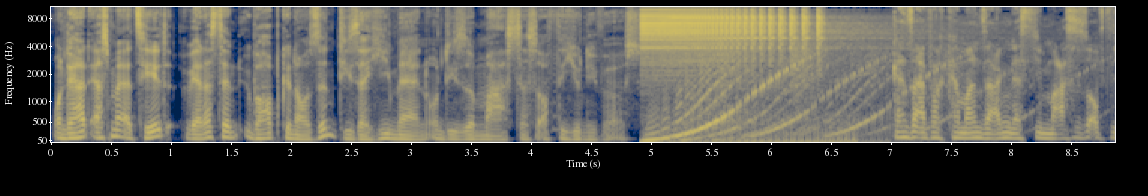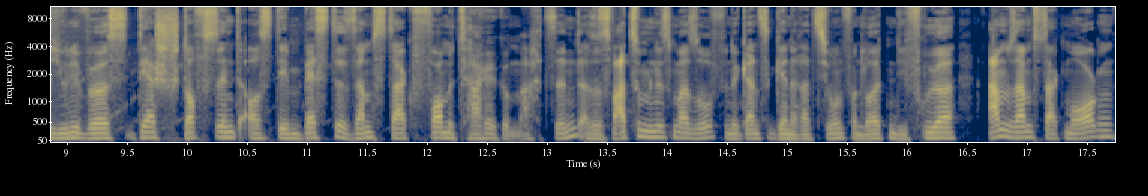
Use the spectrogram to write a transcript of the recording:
Und er hat erstmal erzählt, wer das denn überhaupt genau sind, dieser He-Man und diese Masters of the Universe. Ganz einfach kann man sagen, dass die Masters of the Universe der Stoff sind, aus dem beste Samstagvormittage gemacht sind. Also es war zumindest mal so für eine ganze Generation von Leuten, die früher am Samstagmorgen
